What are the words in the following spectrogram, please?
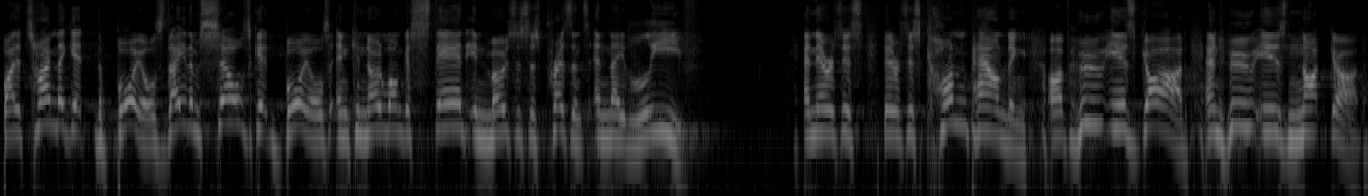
By the time they get the boils, they themselves get boils and can no longer stand in Moses' presence and they leave. And there is, this, there is this compounding of who is God and who is not God.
